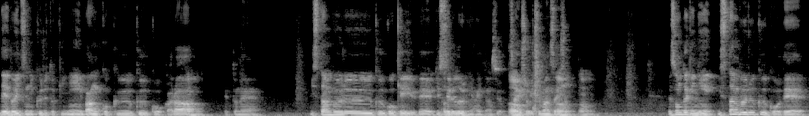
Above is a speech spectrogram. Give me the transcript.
で、ドイツに来る時に、バンコク空港から、うんえっとね、イスタンブール空港経由でディッセルドルフに入ったんですよ。うん最初、一番最初。うんうんで、その時に、イスタンブール空港で、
